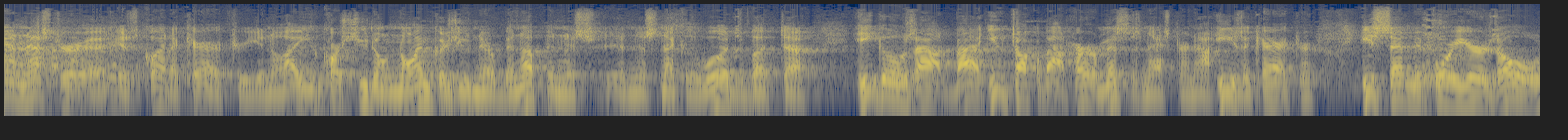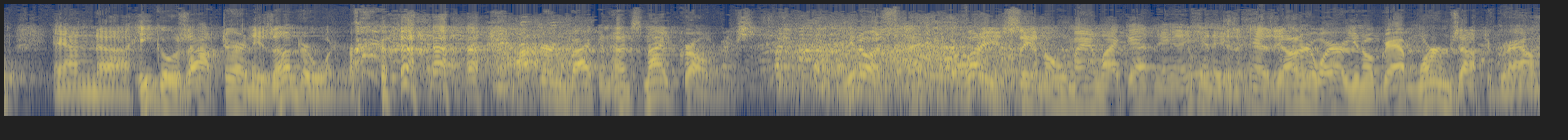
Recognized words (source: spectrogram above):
man Nestor uh, is quite a character, you know. I, of course, you don't know him because you've never been up in this in this neck of the woods. But uh, he goes out back. You talk about her, Mrs. Nestor. Now he's a character. He's 74 years old, and uh, he goes out there in his underwear, out there in the back and hunts night crawlers. You know, it's funny to see an old man like that in, in, his, in his underwear, you know, grabbing worms out the ground.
